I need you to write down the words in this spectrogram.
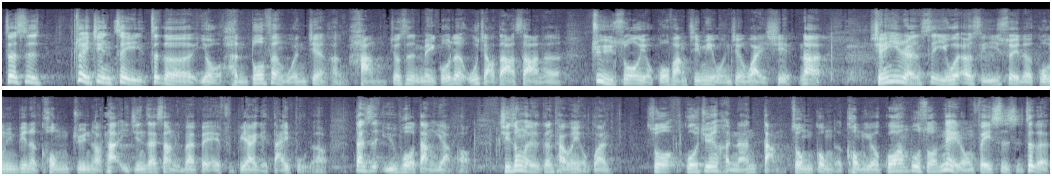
这是最近这这个有很多份文件很夯，就是美国的五角大厦呢，据说有国防机密文件外泄。那嫌疑人是一位二十一岁的国民兵的空军哈，他已经在上礼拜被 FBI 给逮捕了，但是余波荡漾哦。其中有一个跟台湾有关，说国军很难挡中共的控优，国防部说内容非事实，这个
